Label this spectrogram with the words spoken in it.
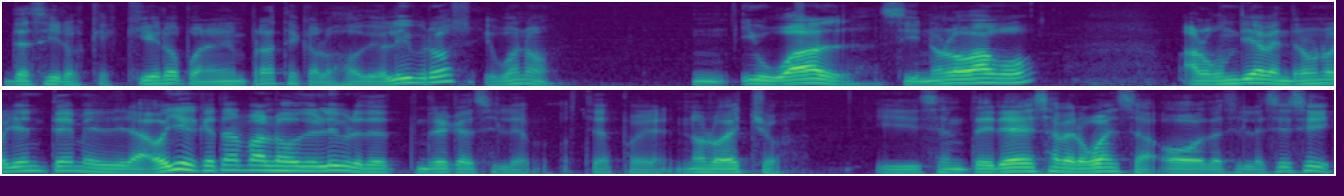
deciros que quiero poner en práctica los audiolibros y bueno, mm, igual si no lo hago, algún día vendrá un oyente y me dirá, oye, ¿qué tal van los audiolibros? Y tendré que decirle, hostia, pues no lo he hecho. Y sentiré esa vergüenza. O decirle, sí, sí,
